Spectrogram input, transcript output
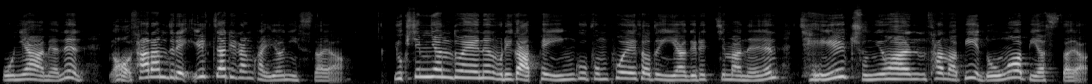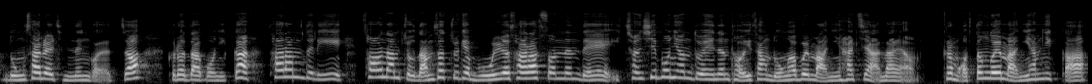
뭐냐 하면은 어, 사람들의 일자리랑 관련이 있어요. 60년도에는 우리가 앞에 인구 분포에서도 이야기를 했지만은 제일 중요한 산업이 농업이었어요. 농사를 짓는 거였죠. 그러다 보니까 사람들이 서남쪽, 남서쪽에 몰려 살았었는데 2015년도에는 더 이상 농업을 많이 하지 않아요. 그럼 어떤 걸 많이 합니까?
